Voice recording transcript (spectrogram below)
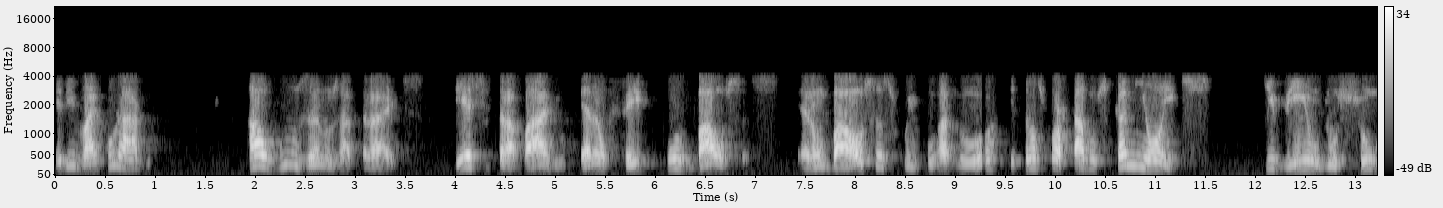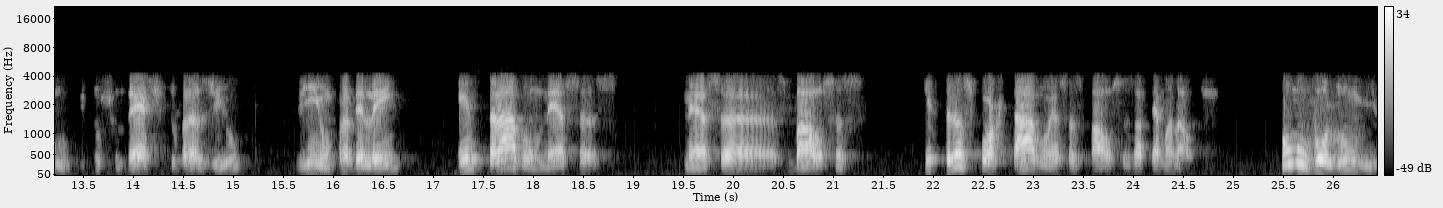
ele vai por água. Há alguns anos atrás, esse trabalho era feito por balsas. Eram balsas com empurrador que transportavam os caminhões que vinham do sul e do sudeste do Brasil, vinham para Belém, entravam nessas, nessas balsas que transportavam essas balsas até Manaus. Como o volume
